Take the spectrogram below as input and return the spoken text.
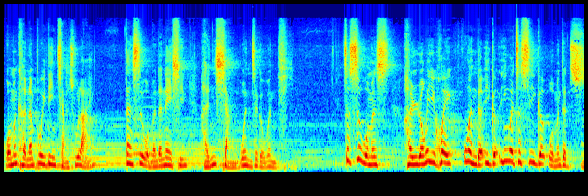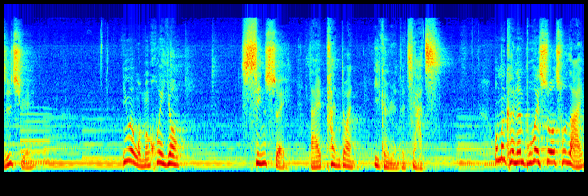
我们可能不一定讲出来，但是我们的内心很想问这个问题。这是我们很容易会问的一个，因为这是一个我们的直觉，因为我们会用薪水来判断一个人的价值。我们可能不会说出来，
